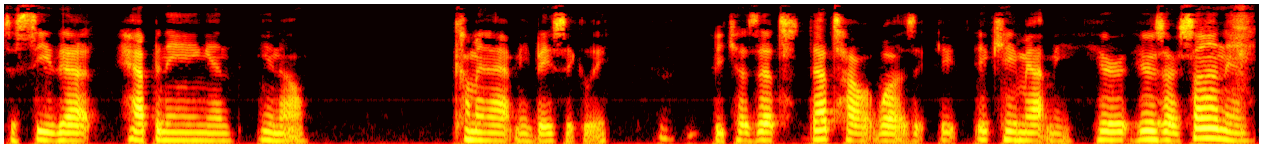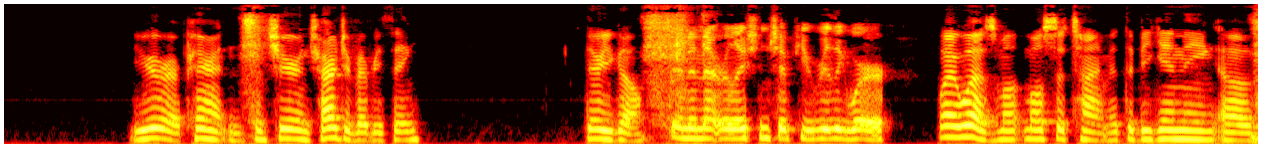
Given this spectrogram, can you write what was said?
to see that happening and, you know, coming at me basically. Because that's that's how it was. It, it, it came at me. Here here's our son, and you're a parent, and since you're in charge of everything, there you go. And in that relationship, you really were. Well, I was mo- most of the time at the beginning of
